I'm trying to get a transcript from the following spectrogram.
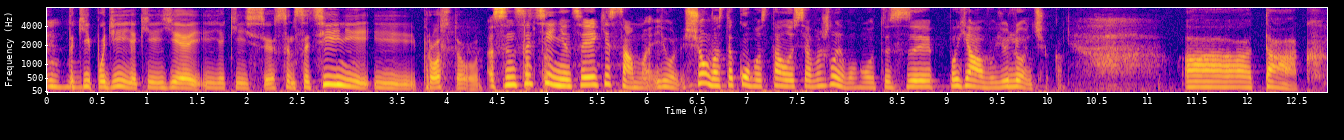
Мгм. такі події, які є, і якісь сенсаційні, і просто. А Сенсаційні це які саме, Юль? Що у вас такого сталося важливого от з появою Льончика? А, так.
